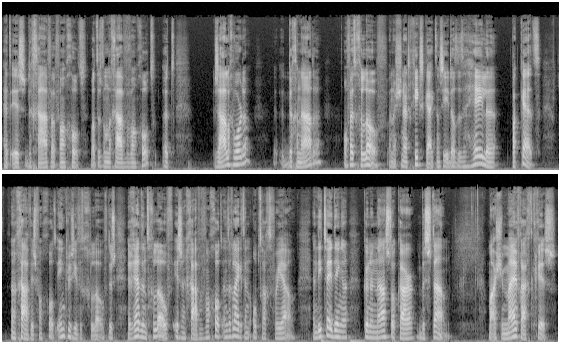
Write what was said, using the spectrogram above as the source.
het is de gave van God. Wat is dan de gave van God? Het zalig worden, de genade of het geloof. En als je naar het Grieks kijkt, dan zie je dat het hele pakket een gave is van God, inclusief het geloof. Dus reddend geloof is een gave van God en tegelijkertijd een opdracht voor jou. En die twee dingen kunnen naast elkaar bestaan. Maar als je mij vraagt, Chris,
